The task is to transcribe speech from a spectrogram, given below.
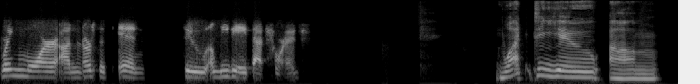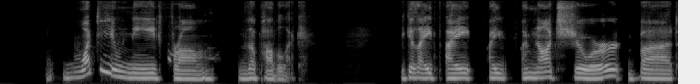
bring more uh, nurses in to alleviate that shortage. What do you um, what do you need from the public? Because I I I I'm not sure, but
